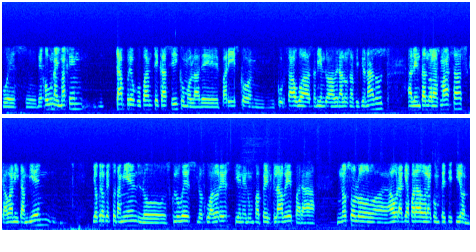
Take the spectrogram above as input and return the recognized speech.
pues eh, dejó una imagen tan preocupante casi como la de París con Kurzawa saliendo a ver a los aficionados, alentando a las masas, Cavani también. Yo creo que esto también los clubes, los jugadores tienen un papel clave para no solo eh, ahora que ha parado la competición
